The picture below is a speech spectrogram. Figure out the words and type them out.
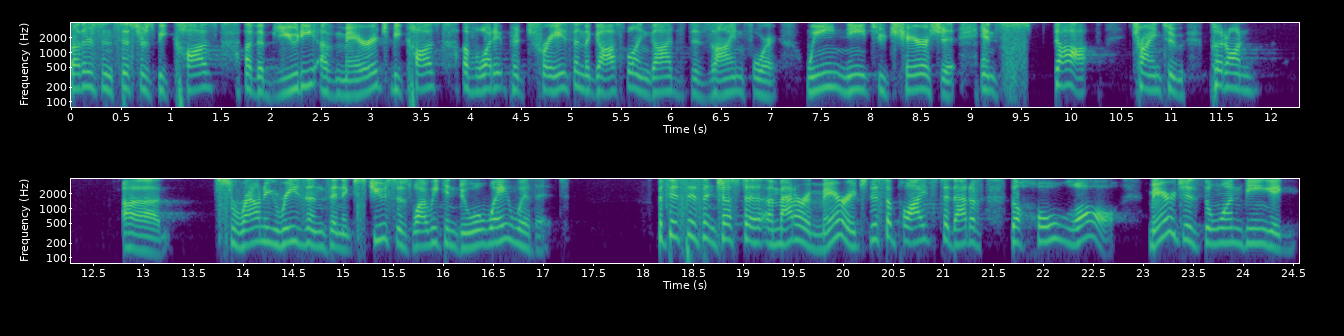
Brothers and sisters, because of the beauty of marriage, because of what it portrays in the gospel and God's design for it, we need to cherish it and stop trying to put on uh, surrounding reasons and excuses why we can do away with it. But this isn't just a, a, matter of marriage. This applies to that of the whole law. Marriage is the one being a,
